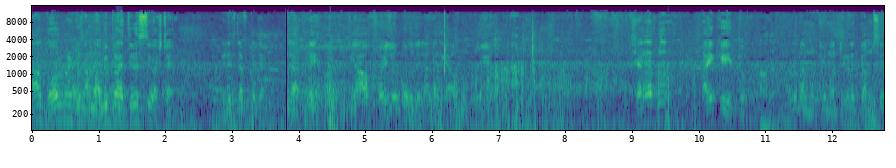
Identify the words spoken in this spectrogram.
ನಾವು ಗೌರ್ಮೆಂಟ್ ನಮ್ಮ ಅಭಿಪ್ರಾಯ ತಿಳಿಸ್ತೀವಿ ಅಷ್ಟೇ. ಇಟ್ ಇಸ್ ಲೆಫ್ಟ್ ಆಗಲಿ ಯಾವ ಫೈಲು ಬರೋದಿಲ್ಲ ನನಗೆ ಯಾವ ಜನರದು ಆಯ್ಕೆ ಇತ್ತು. ಅದನ್ನ ಮುಖ್ಯಮಂತ್ರಿಗಳು ಗಮನಿಸಿ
